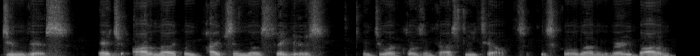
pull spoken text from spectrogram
do this, Edge automatically pipes in those figures into our closing cost detail. So if we scroll down to the very bottom,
